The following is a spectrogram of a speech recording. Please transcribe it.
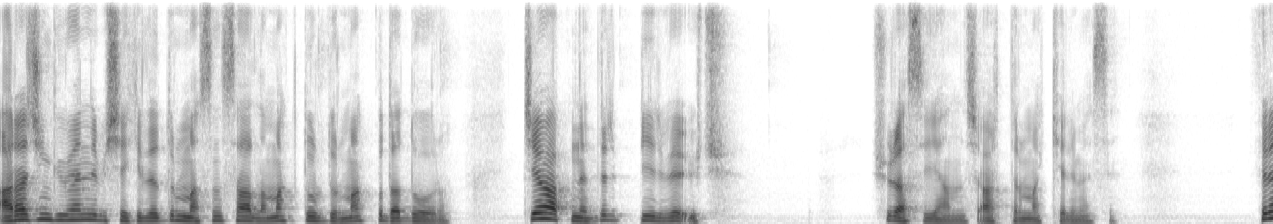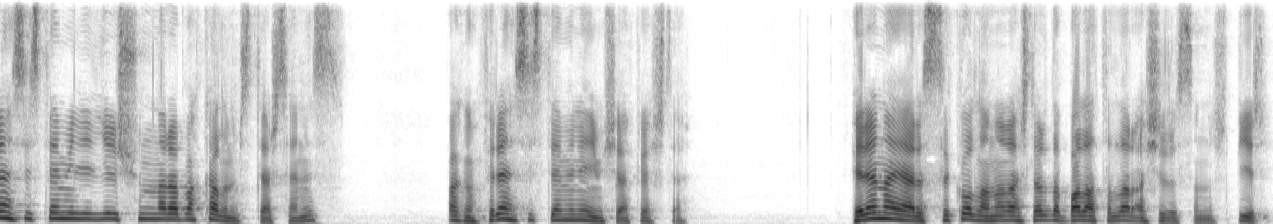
Aracın güvenli bir şekilde durmasını sağlamak, durdurmak bu da doğru. Cevap nedir? 1 ve 3. Şurası yanlış arttırmak kelimesi. Fren sistemi ile ilgili şunlara bakalım isterseniz. Bakın fren sistemi neymiş arkadaşlar? Fren ayarı sıkı olan araçlarda balatalar aşırı ısınır. 1.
